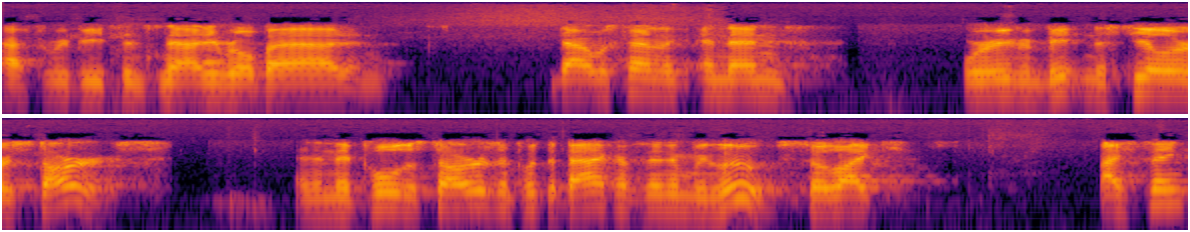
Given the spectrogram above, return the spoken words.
After we beat Cincinnati real bad, and that was kind of, and then we're even beating the Steelers starters, and then they pull the starters and put the backups in, and we lose. So like, I think,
